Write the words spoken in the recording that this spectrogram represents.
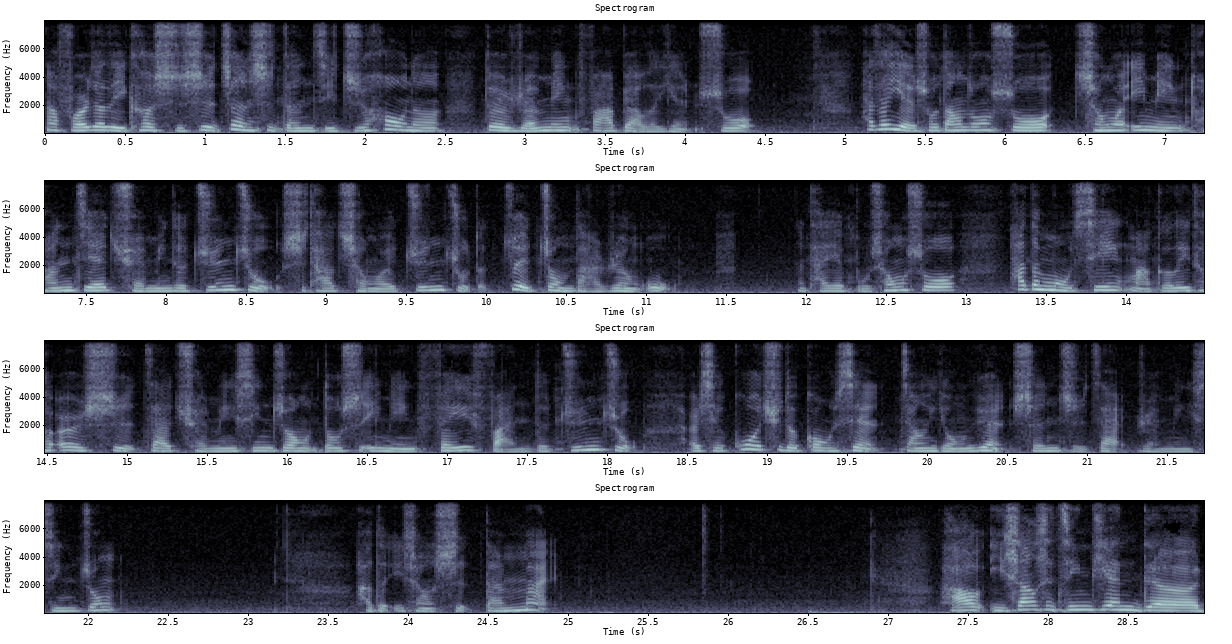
那弗尔德里克十世正式登基之后呢，对人民发表了演说。他在演说当中说，成为一名团结全民的君主，是他成为君主的最重大任务。那他也补充说，他的母亲玛格丽特二世在全民心中都是一名非凡的君主，而且过去的贡献将永远升值在人民心中。好的，以上是丹麦。好，以上是今天的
